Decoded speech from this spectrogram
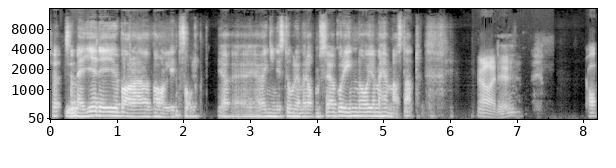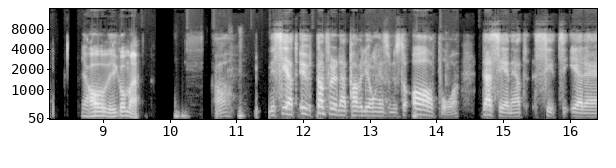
För, för mig är det ju bara vanligt folk. Jag, jag har ingen historia med dem så jag går in och gör mig hemmastad. Ja, det Mm. Ja, vi går med. ja. Ni ser att utanför den här paviljongen som det står A på, där ser ni att sitt, är det,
